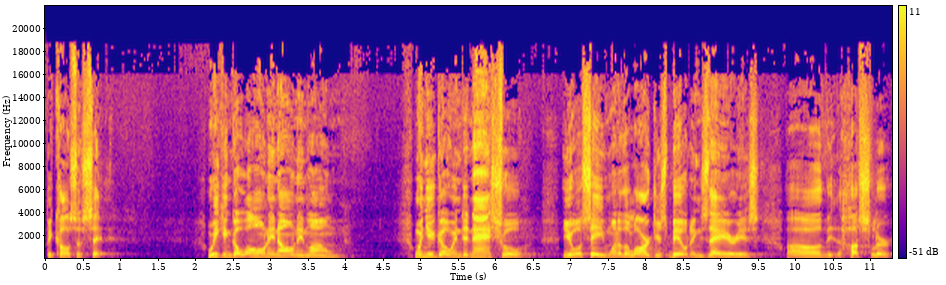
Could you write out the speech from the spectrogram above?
because of sex. We can go on and on and on. When you go into Nashville, you will see one of the largest buildings there is uh, the Hustler.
